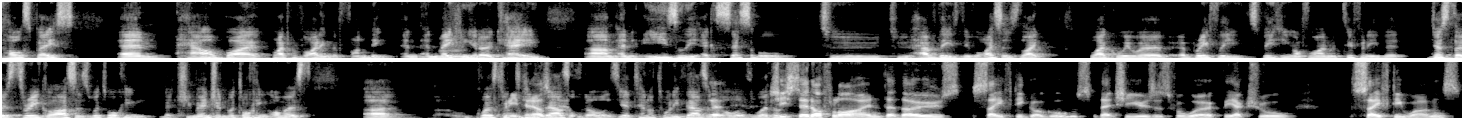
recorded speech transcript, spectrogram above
whole space and how by by providing the funding and, and making mm. it okay um, and easily accessible to to have these devices like like we were uh, briefly speaking offline with Tiffany, that just those three glasses, we're talking that she mentioned, we're talking almost uh, close to ten thousand dollars. Yeah, ten or twenty thousand dollars worth. She of- said offline that those safety goggles that she uses for work, the actual safety ones,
